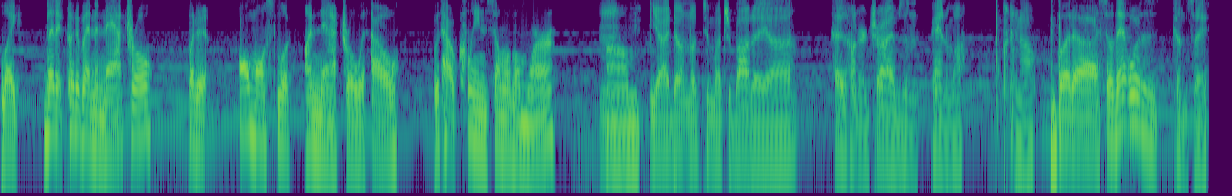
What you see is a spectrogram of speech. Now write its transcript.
Like that it could have been a natural, but it almost looked unnatural with how with how clean some of them were. Mm. Um, yeah, I don't know too much about a uh, headhunter tribes in Panama. You know, but uh, so that was couldn't say.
